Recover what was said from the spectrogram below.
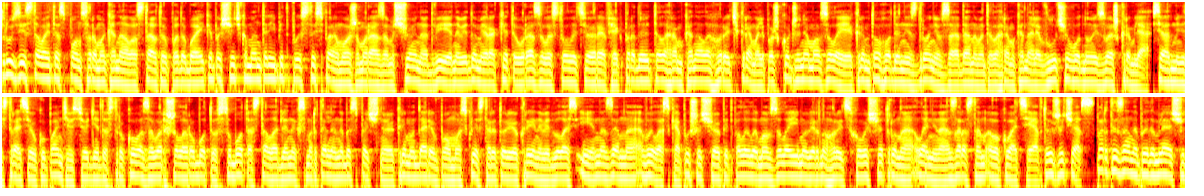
Друзі, ставайте спонсорами каналу, ставте вподобайки, пишіть коментарі, підписуйтесь, переможемо разом. Щойно дві невідомі ракети уразили столицю РФ. Як передають телеграм-канали, горить Кремль, пошкодження мавзолеї. Крім того, один із дронів, за даними телеграм-каналів, влучив одну із веж Кремля. Вся адміністрація окупантів сьогодні достроково завершила роботу. Субота стала для них смертельно небезпечною. Крім ударів по Москві з території України відбулась і наземна вилазка. Пишуть, що підпалили мавзолей, ймовірно, горить сховище труна Леніна. Зараз там евакуація. В той же час партизани повідомляють, що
